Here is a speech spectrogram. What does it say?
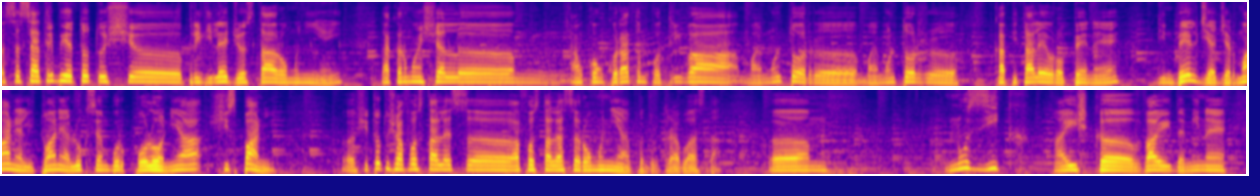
să se atribuie totuși uh, privilegiul ăsta României. Dacă nu mă înșel, uh, am concurat împotriva mai multor, mai multor capitale europene din Belgia, Germania, Lituania, Luxemburg, Polonia și Spania. Și totuși a fost, ales, a fost aleasă România pentru treaba asta. Nu zic aici că, vai de mine, uh,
